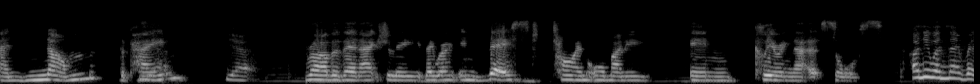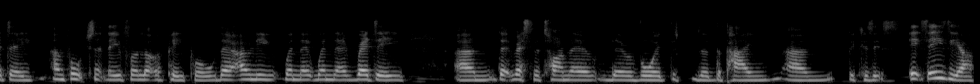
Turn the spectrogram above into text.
and numb the pain. Yeah. yeah. Rather than actually, they won't invest time or money in clearing that at source. Only when they're ready. Unfortunately, for a lot of people, they're only when they when they're ready. Um, the rest of the time they they avoid the, the, the pain um, because it's it's easier.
